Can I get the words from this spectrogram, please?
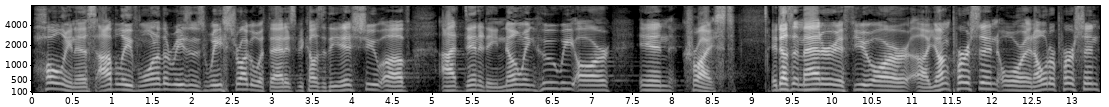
holiness, I believe one of the reasons we struggle with that is because of the issue of identity, knowing who we are in Christ. It doesn't matter if you are a young person or an older person,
